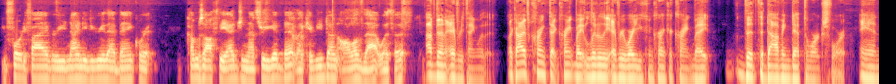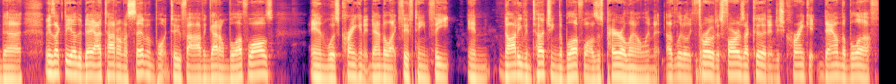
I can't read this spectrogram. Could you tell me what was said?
you 45 or you 90 degree that bank where it comes off the edge, and that's where you get bit. Like, have you done all of that with it? I've done everything with it. Like I've cranked that crankbait literally everywhere you can crank a crankbait. The the diving depth works for it. And uh, it was like the other day I tied on a seven point two five and got on bluff walls and was cranking it down to like fifteen feet and not even touching the bluff walls, just paralleling it. I'd literally throw it as far as I could and just crank it down the bluff.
